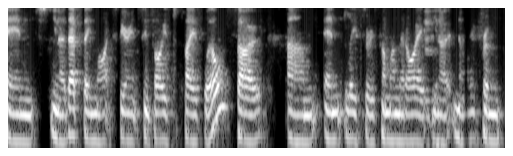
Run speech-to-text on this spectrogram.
and you know that's been my experience since I used to play as well. So um, and Lisa is someone that I you know know from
